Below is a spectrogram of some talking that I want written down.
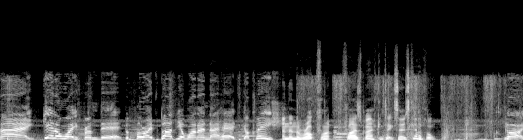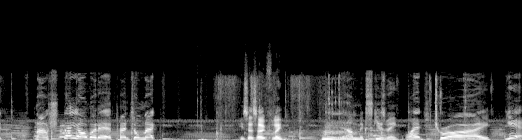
Hey, get away from there before I pop you one on the head, capiche? And then the rock fly flies back and takes out his catapult. Good. Now stay over there, pencil neck. He says, hopefully. Um, excuse me. Let's try. Yeah,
